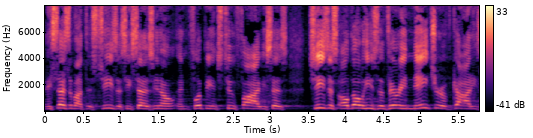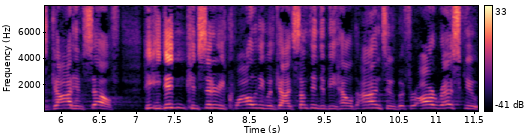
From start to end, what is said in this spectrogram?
and he says about this Jesus, he says, you know, in Philippians 2 5, he says, Jesus, although he's the very nature of God, he's God himself. He, he didn't consider equality with God something to be held on to, but for our rescue,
